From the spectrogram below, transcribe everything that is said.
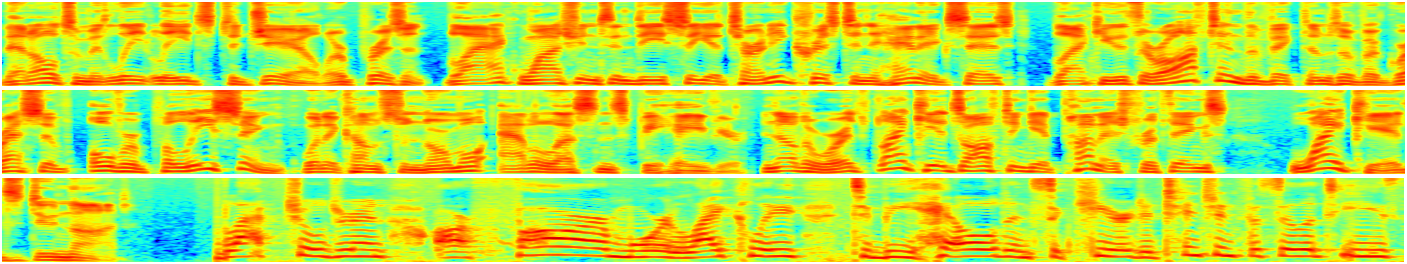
That ultimately leads to jail or prison. Black Washington, D.C. attorney Kristin Henning says black youth are often the victims of aggressive over policing when it comes to normal adolescence behavior. In other words, black kids often get punished for things white kids do not. Black children are far more likely to be held in secure detention facilities,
